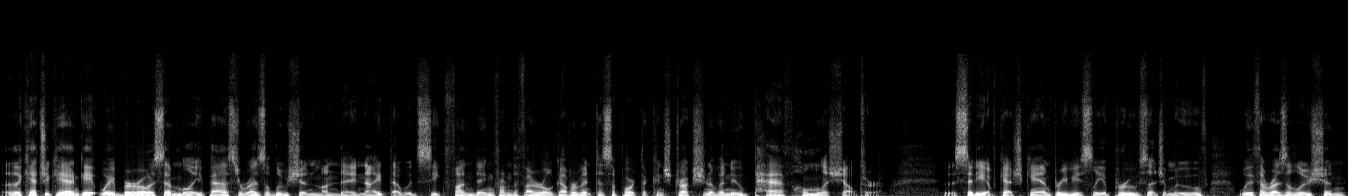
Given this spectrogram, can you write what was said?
The Ketchikan Gateway Borough Assembly passed a resolution Monday night that would seek funding from the federal government to support the construction of a new PATH homeless shelter. The city of Ketchikan previously approved such a move with a resolution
